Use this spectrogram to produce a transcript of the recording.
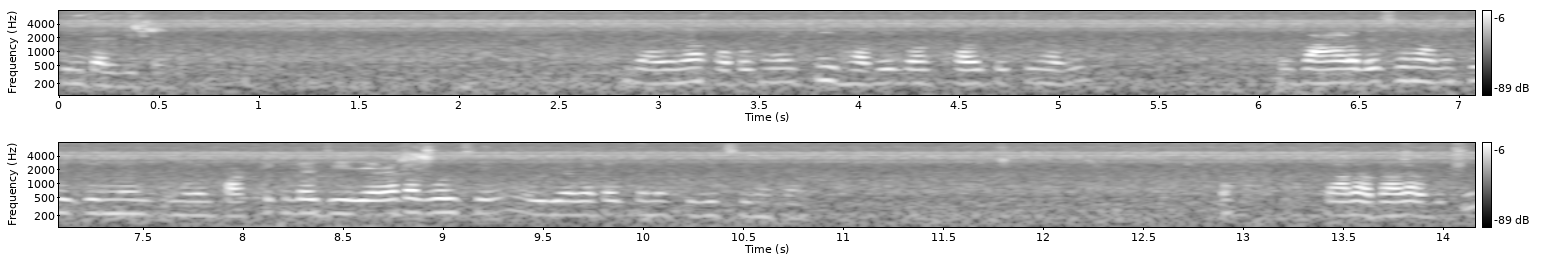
চিন্তার বিষয়। জানি না কতক্ষণে কী হবে বা ক্ষয়ক্ষতি হবে। বাংলাদেশের মানুষের জন্য মানে পার্টিকুলার যে জায়গাটা বলছে, ওই জায়গাটার জন্য খুবই চিন্তা দাঁড়া দাঁড়া, বুঝু?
